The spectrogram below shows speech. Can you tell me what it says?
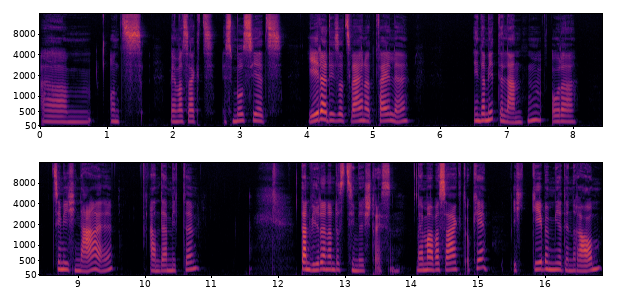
Ähm, und wenn man sagt, es muss jetzt jeder dieser 200 Pfeile in der Mitte landen oder ziemlich nahe an der Mitte, dann wird einen das ziemlich stressen. Wenn man aber sagt, okay, ich gebe mir den Raum,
